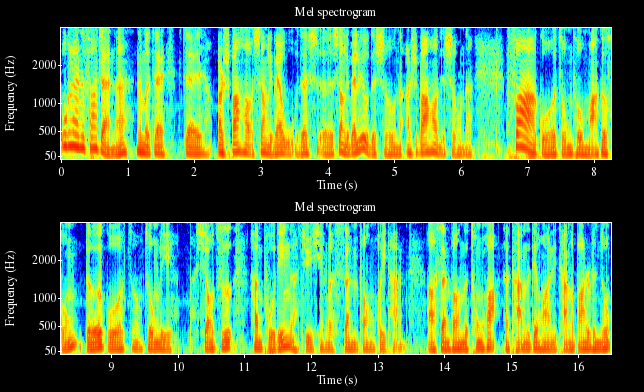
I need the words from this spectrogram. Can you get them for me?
乌克兰的发展呢？那么在在二十八号上礼拜五的时，呃，上礼拜六的时候呢，二十八号的时候呢，法国总统马克宏、德国总总理肖兹和普丁呢举行了三方会谈啊，三方的通话，那谈了电话里谈了八十分钟，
